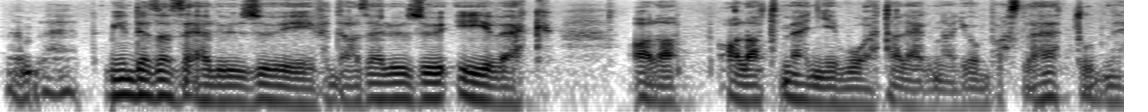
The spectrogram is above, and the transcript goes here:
nem lehet. Mindez az előző év, de az előző évek alatt mennyi volt a legnagyobb, azt lehet tudni?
